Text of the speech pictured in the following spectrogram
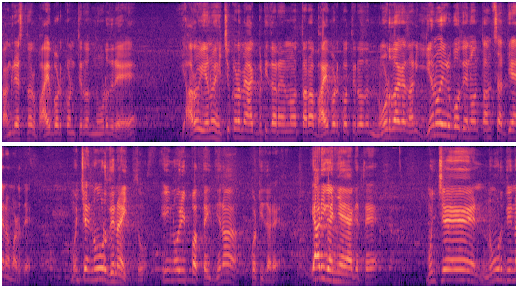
ಕಾಂಗ್ರೆಸ್ನವ್ರು ಬಾಯಿ ಬಡ್ಕೊಳ್ತಿರೋದು ನೋಡಿದ್ರೆ ಯಾರೋ ಏನೋ ಹೆಚ್ಚು ಕಡಿಮೆ ಆಗಿಬಿಟ್ಟಿದ್ದಾರೆ ಅನ್ನೋ ಥರ ಬಾಯಿ ಬಡ್ಕೊತಿರೋದನ್ನು ನೋಡಿದಾಗ ನನಗೆ ಏನೋ ಇರ್ಬೋದೇನೋ ಅಂತ ಅನ್ಸಿ ಅಧ್ಯಯನ ಮಾಡಿದೆ. ಮುಂಚೆ ನೂರು ದಿನ ಇತ್ತು, ಈಗ ನೂರ ಇಪ್ಪತ್ತೈದು ದಿನ ಕೊಟ್ಟಿದ್ದಾರೆ. ಯಾರಿಗೆ ಅನ್ಯಾಯ ಆಗುತ್ತೆ? ಮುಂಚೆ ನೂರು ದಿನ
